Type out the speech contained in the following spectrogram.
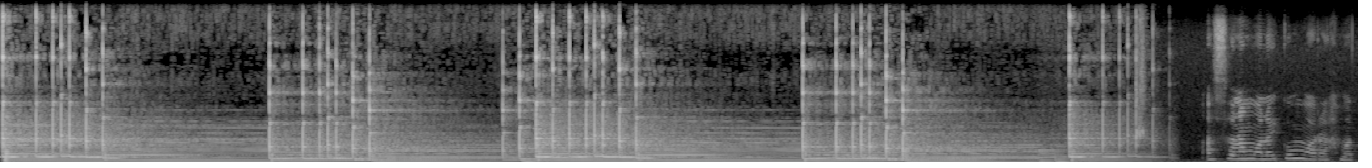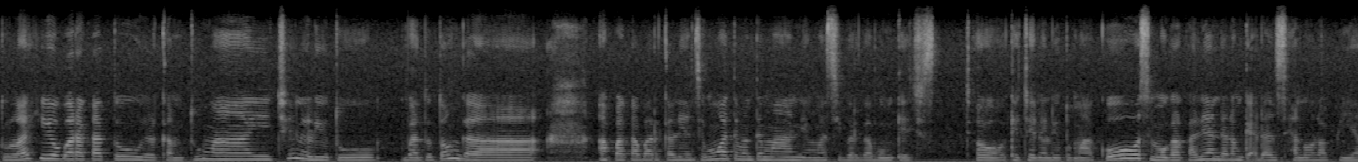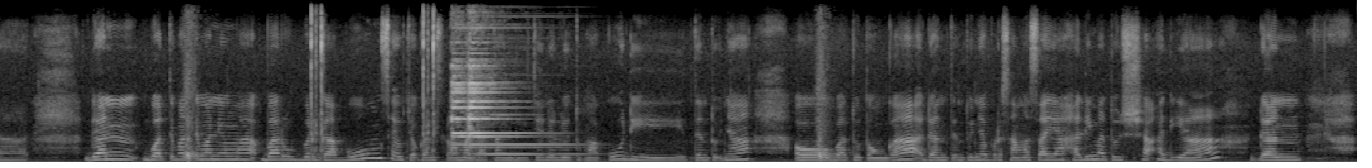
Assalamualaikum warahmatullahi wabarakatuh. Welcome to my channel youtube Bantu Tongga. Apa kabar kalian semua teman-teman Yang masih bergabung ke, oh, ke channel youtube aku? Semoga kalian dalam keadaan sehat walafiat Dan buat teman-teman yang baru bergabung Saya ucapkan selamat datang di channel youtube aku Di tentunya oh, Batu Tongga Dan tentunya bersama saya Halimatus Syahdia. Dan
